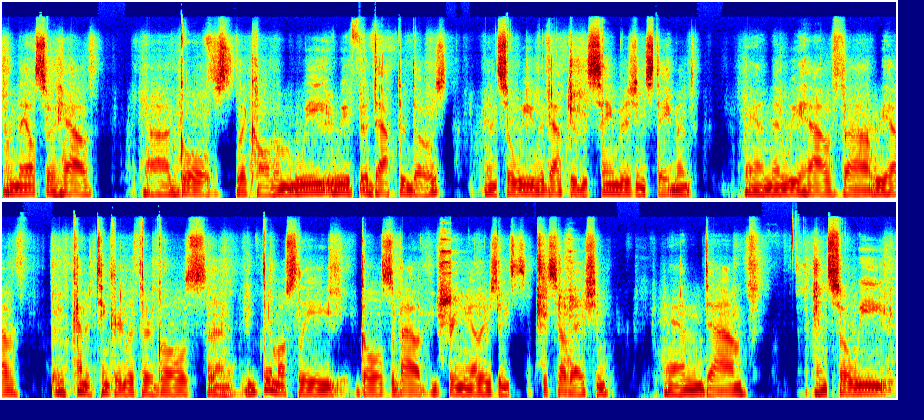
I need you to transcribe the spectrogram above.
and they also have uh, goals. They call them. We we've adapted those, and so we've adapted the same vision statement, and then we have uh, we have kind of tinkered with their goals. Uh, they're mostly goals about bringing others into salvation, and um, and so we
